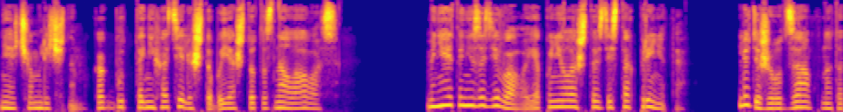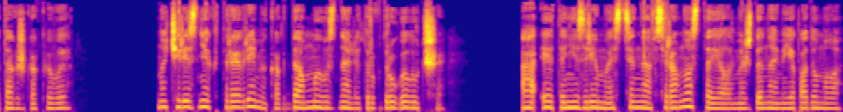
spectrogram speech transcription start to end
ни о чем личном, как будто не хотели, чтобы я что-то знала о вас. Меня это не задевало, я поняла, что здесь так принято. Люди живут замкнуто, так же, как и вы. Но через некоторое время, когда мы узнали друг друга лучше, а эта незримая стена все равно стояла между нами, я подумала,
